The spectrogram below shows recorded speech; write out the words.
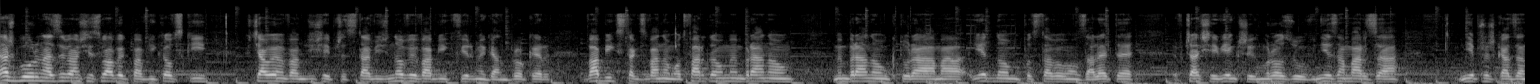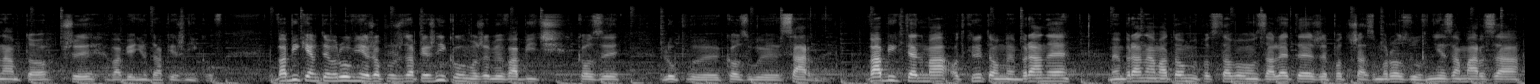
Dashbur, nazywam się Sławek Pawlikowski. Chciałem Wam dzisiaj przedstawić nowy wabik firmy Gunbroker. Wabik z tak zwaną otwartą membraną. Membraną, która ma jedną podstawową zaletę. W czasie większych mrozów nie zamarza, nie przeszkadza nam to przy wabieniu drapieżników. Wabikiem tym również oprócz drapieżników możemy wabić kozy lub y, kozły sarny. Wabik ten ma odkrytą membranę. Membrana ma tą podstawową zaletę, że podczas mrozów nie zamarza.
